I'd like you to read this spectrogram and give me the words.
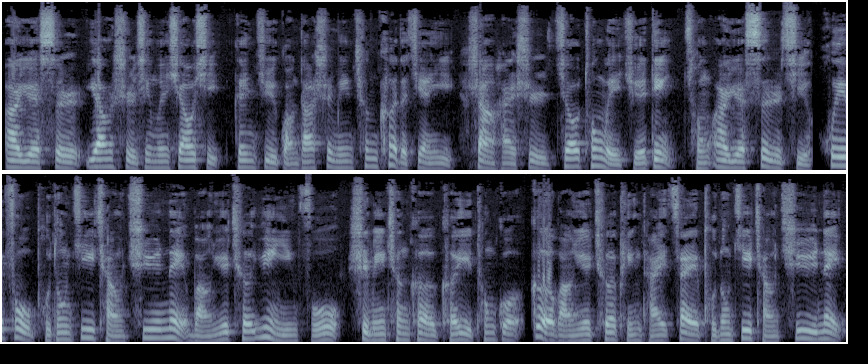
二月四日，央视新闻消息，根据广大市民乘客的建议，上海市交通委决定从二月四日起恢复浦东机场区域内网约车运营服务。市民乘客可以通过各网约车平台在浦东机场区域内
